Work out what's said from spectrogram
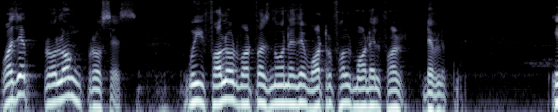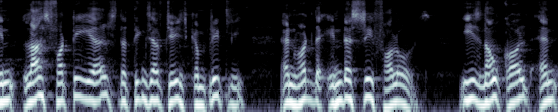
was a prolonged process. We followed what was known as a waterfall model for development. In last 40 years, the things have changed completely, and what the industry follows is now called an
